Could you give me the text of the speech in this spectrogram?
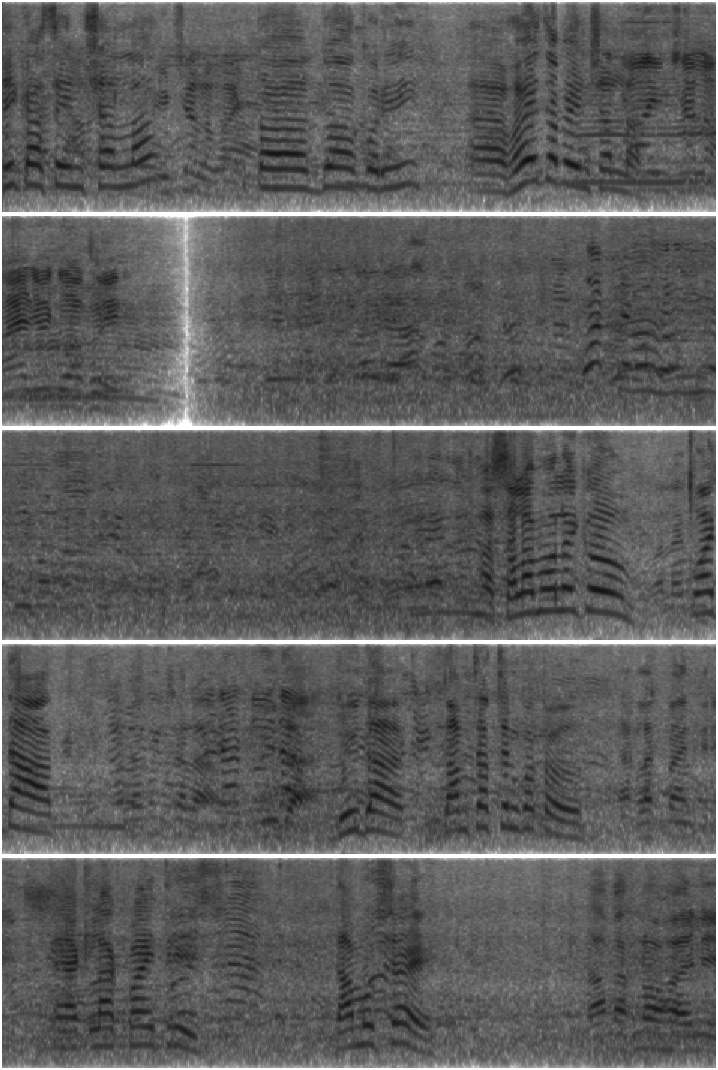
ঠিক আছে ইনশাল্লাহ। ইনশাল্লাহ ভাই। তো দোয়া করি হয়ে যাবে ইনশাল্লাহ। হ্যাঁ, ইনশাল্লাহ হয়ে যাবে দোয়া করি। আসসালামু আলাইকুম। কয় দাঁত? দুই দাঁত। দাম চাচ্ছেন কত? এক লাখ পঁয়ত্রিশ। এক লাখ পঁয়ত্রিশ। দাম উঠছে? দাম এখনও হয়নি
